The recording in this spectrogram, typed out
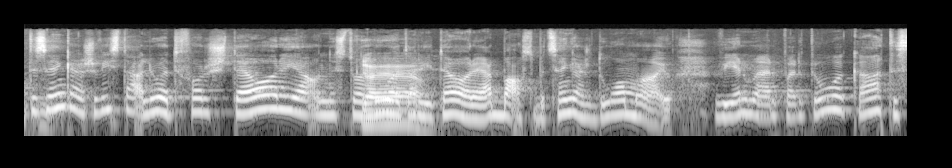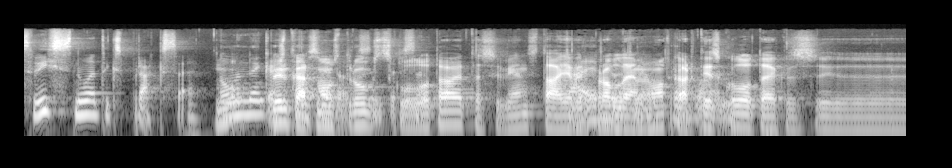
Tas vienkārši viss tā ļoti forši teorijā, un es to jā, ļoti jā, jā. arī teorijā atbalstu. Bet es vienkārši domāju vienmēr par to, kā tas viss notiks praksē. Nu, pirmkārt, mums trūkst skolotāju, tas ir viens. Tā jau tā ir, ir problēma. Otrkārt, tie skolotāji, kas uh,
